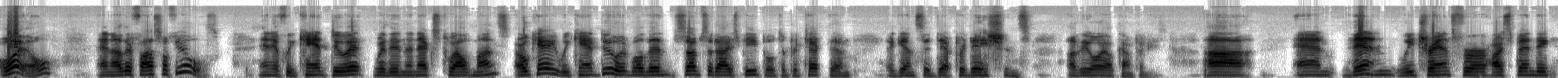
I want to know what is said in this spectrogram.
oil and other fossil fuels. And if we can't do it within the next 12 months, okay, we can't do it. Well, then subsidize people to protect them against the depredations of the oil companies. Uh, and then we transfer our spending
